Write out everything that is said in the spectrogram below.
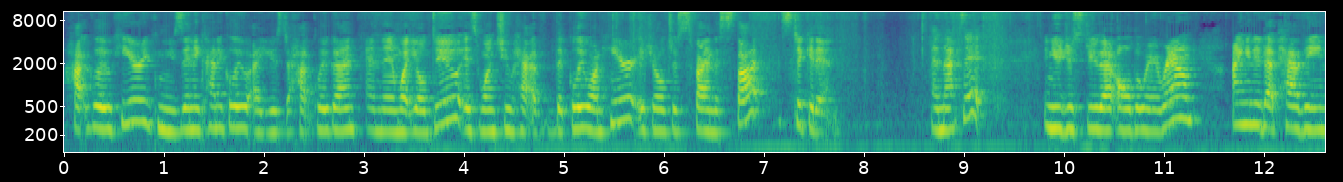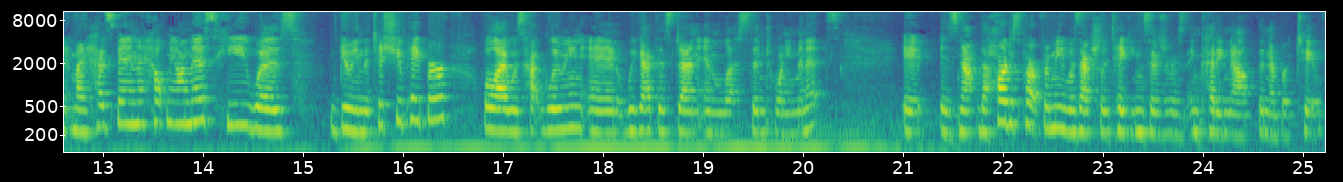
hot glue here. You can use any kind of glue. I used a hot glue gun. And then what you'll do is once you have the glue on here is you'll just find a spot, stick it in. And that's it. And you just do that all the way around. I ended up having my husband help me on this. He was doing the tissue paper while I was hot gluing and we got this done in less than 20 minutes. It is not, the hardest part for me was actually taking scissors and cutting out the number two.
